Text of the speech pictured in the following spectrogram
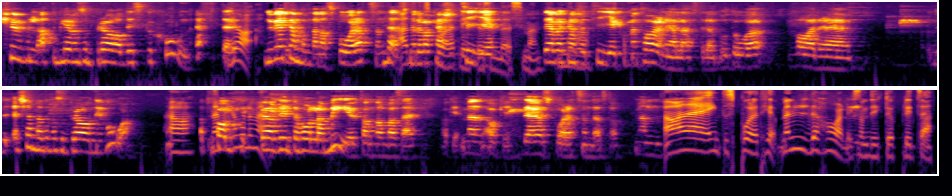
kul att det blev en så bra diskussion efter. Ja. Nu vet jag inte om den har spårat sen dess. Ja, men det var kanske tio, dess, men- det var kanske tio kommentarer när jag läste den. Och då var det... Jag kände att det var så bra nivå. Ja, Att nej, jag folk behövde inte hålla med utan de bara så här, okej, men okej, det har spårat sen dess då. Men Ja, nej, inte spårat helt, men det har liksom Mm. dykt upp lite så här.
